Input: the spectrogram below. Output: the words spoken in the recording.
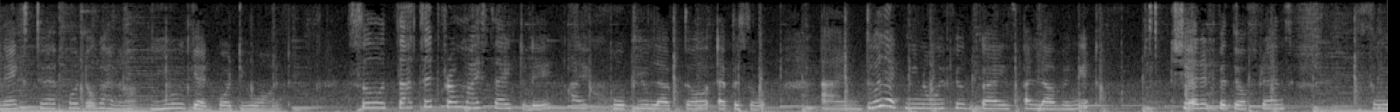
next effort होगा ना you get what you want so that's it from my side today I hope you love the episode and do let me know if you guys are loving it share it with your friends so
